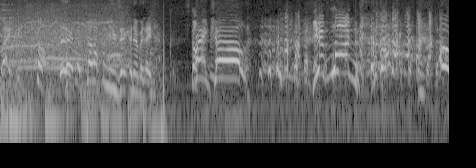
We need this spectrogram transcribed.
Right, stop. There, there, shut off the music and everything. Stop. Rachel! You've won. oh,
